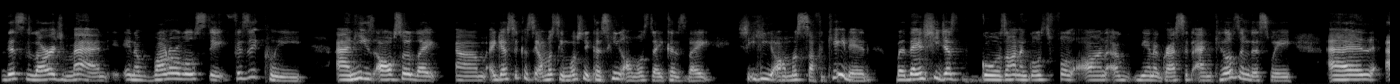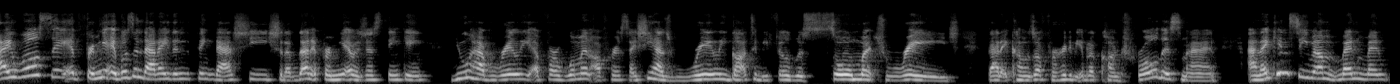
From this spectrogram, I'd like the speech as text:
this large man in a vulnerable state physically. And he's also like, um, I guess you could say almost emotionally because he almost like, because like she, he almost suffocated. But then she just goes on and goes full on uh, being aggressive and kills him this way. And I will say, for me, it wasn't that I didn't think that she should have done it. For me, I was just thinking, you have really for a woman of her size she has really got to be filled with so much rage that it comes up for her to be able to control this man. And i can see men men men,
